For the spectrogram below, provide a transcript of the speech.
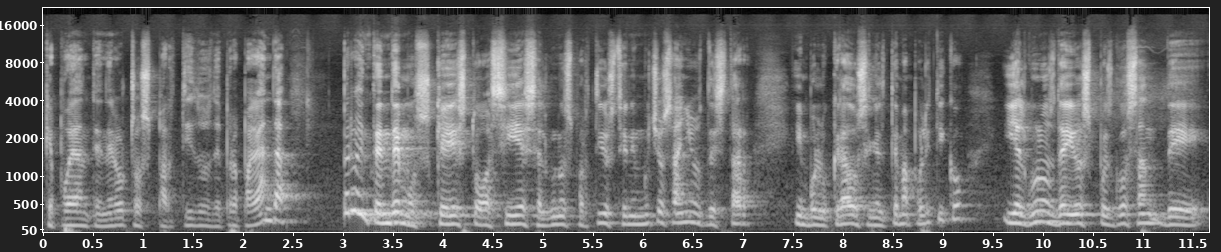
que puedan tener otros partidos de propaganda, pero entendemos que esto así es. Algunos partidos tienen muchos años de estar involucrados en el tema político y algunos de ellos pues gozan de,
